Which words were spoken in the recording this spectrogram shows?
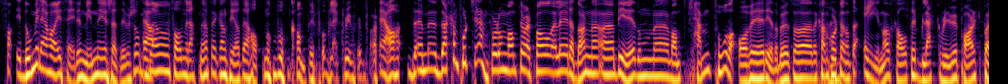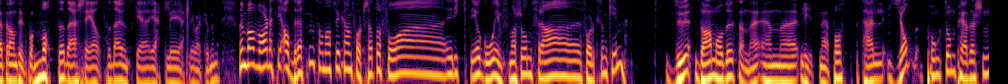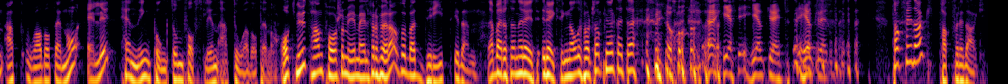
De vil jeg ha i serien min i sjette divisjon. Ja. Det må de rett ned, så jeg kan si at jeg har hatt noen gode kamper på Black River Park. Ja, det, det kan fort skje, for de vant i hvert fall Eller Redderen, uh, Biri, de eh, vant 5-2 da over Ridabu, så det kan fort hende at det ene skal til Black River Park på et eller annet tidspunkt. Måtte det skje, altså. Det ønsker jeg hjertelig hjertelig velkommen. Men hva var disse i adressen, sånn at vi kan fortsette å få eh, riktig og god informasjon fra folk som Kim? Du, da må du sende en eh, liten e-post til j.pedersen at oa.no, eller Henning.fosslin at oa.no. Og Knut han får så mye mail fra før av, så bare drit i den. Det er bare å sende røy røyksignaler fortsatt, Knut. ikke? helt, helt greit. Helt greit. Takk for i dag. Takk for i dag.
